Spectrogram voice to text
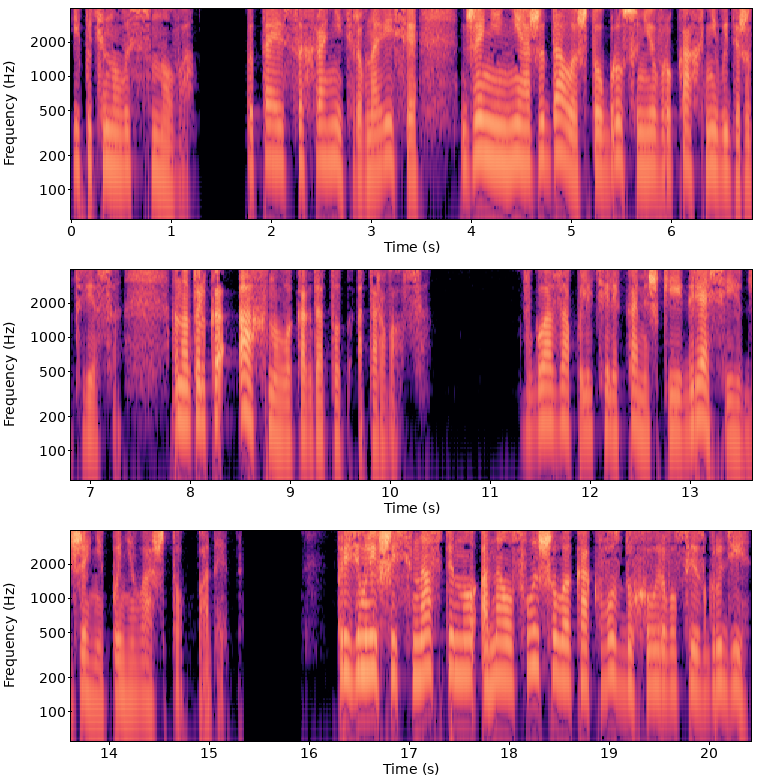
и потянулась снова. Пытаясь сохранить равновесие, Дженни не ожидала, что брус у нее в руках не выдержит веса. Она только ахнула, когда тот оторвался. В глаза полетели камешки и грязь, и Дженни поняла, что падает. Приземлившись на спину, она услышала, как воздух вырвался из груди.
